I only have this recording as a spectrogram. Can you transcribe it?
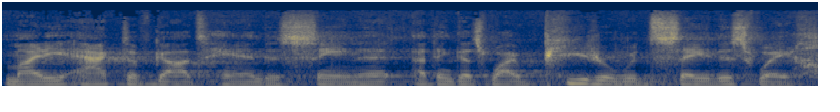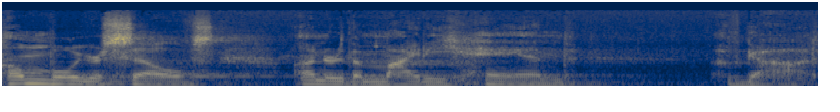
mighty act of God's hand is seen. I think that's why Peter would say this way humble yourselves under the mighty hand of God.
